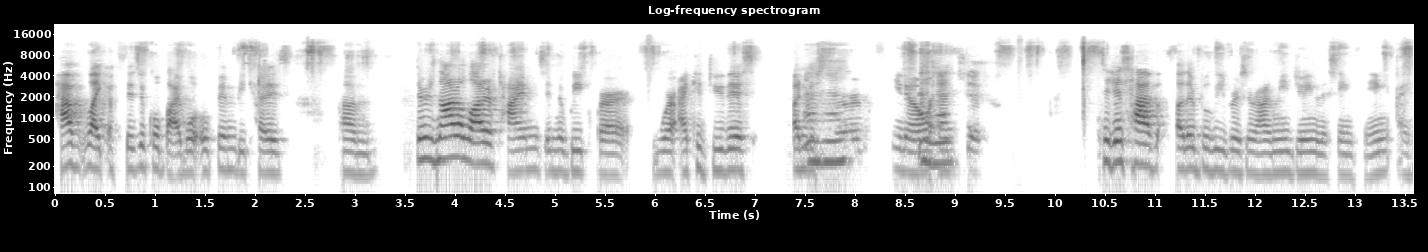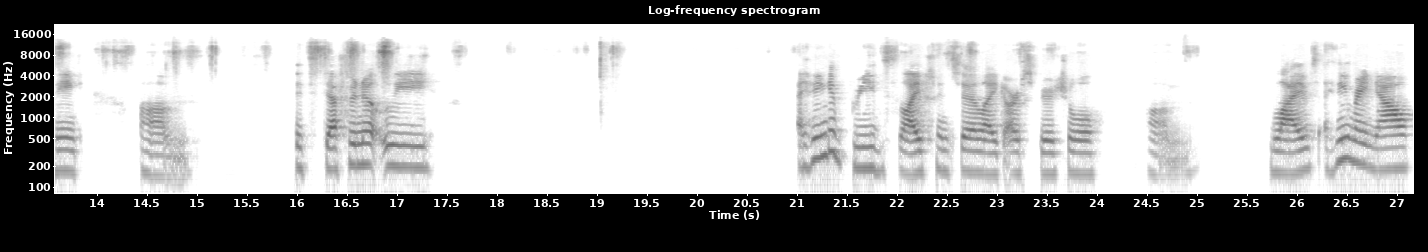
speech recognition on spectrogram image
have like a physical Bible open because um, there's not a lot of times in the week where where I could do this undisturbed, mm-hmm. you know, mm-hmm. and to to just have other believers around me doing the same thing. I think um, it's definitely I think it breathes life into like our spiritual um, lives. I think right now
